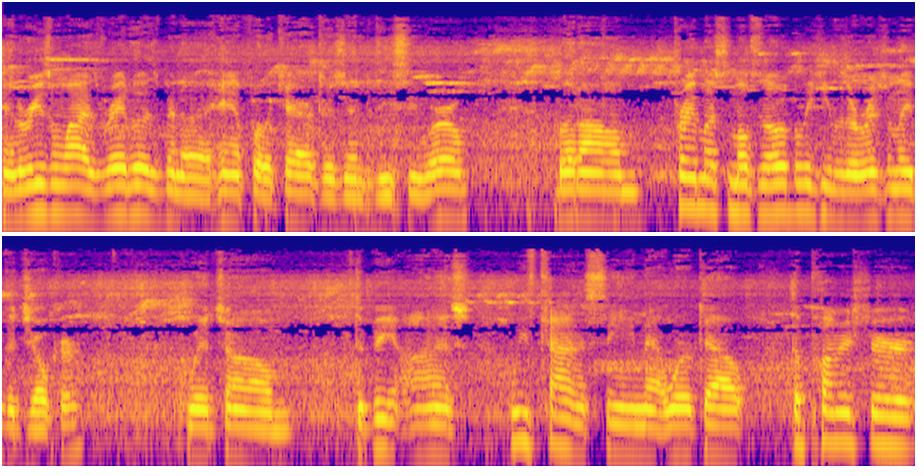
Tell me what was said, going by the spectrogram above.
And the reason why is Red Hood has been a handful of characters in the DC world. But um, pretty much most notably, he was originally the Joker which, um, to be honest, we've kind of seen that work out. The Punisher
